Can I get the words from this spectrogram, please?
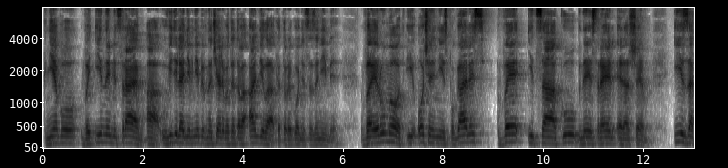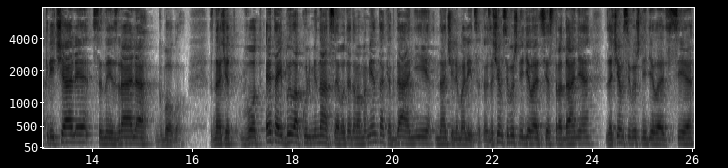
к небу в Ины Мицраем. А, увидели они в небе в начале вот этого ангела, который гонится за ними. Вайрумот, и очень они испугались. В Ицааку бне Израиль Эрашем. И закричали сыны Израиля к Богу. Значит, вот это и была кульминация вот этого момента, когда они начали молиться. То есть, зачем Всевышний делает все страдания, зачем Всевышний делает все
